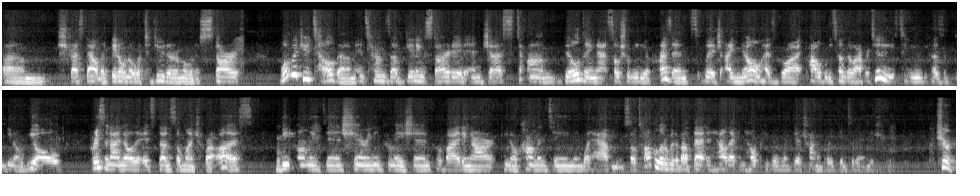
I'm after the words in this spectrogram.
um, stressed out, like they don't know what to do, they don't know where to start. What would you tell them in terms of getting started and just um, building that social media presence, which I know has brought probably tons of opportunities to you because you know we all, Chris and I know that it's done so much for us mm-hmm. being on LinkedIn, sharing information, providing our, you know, commenting and what have you. So talk a little bit about that and how that can help people when they're trying to break into the industry. Sure.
